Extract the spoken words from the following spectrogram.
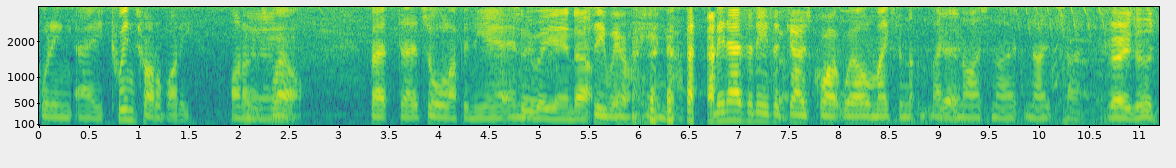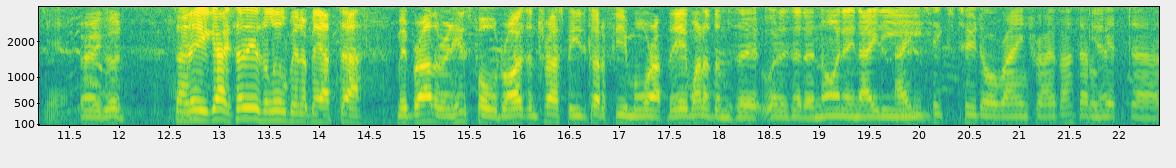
putting a twin throttle body on it yeah. as well but uh, it's all up in the air. And see where you end up. See where I end up. I mean, as it is, it goes quite well. Makes a makes yeah. a nice note. note so very good. Yeah. Very good. So there you go. So there's a little bit about. Uh, my brother and his four drives, and trust me, he's got a few more up there. One of them's a, what is it, a 1980? 86 two-door Range Rover. That'll get uh,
